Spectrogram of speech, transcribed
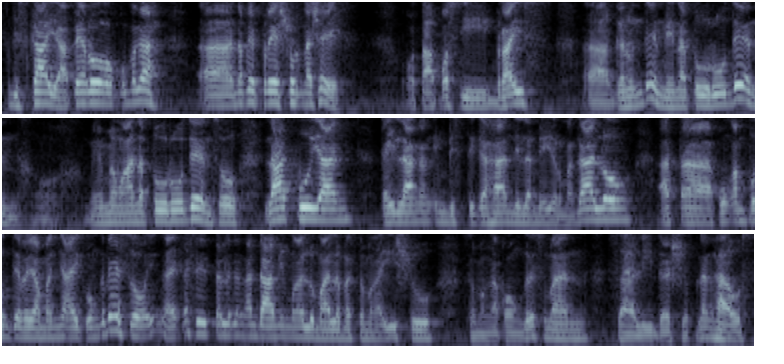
Diskaya pero kumaga uh, nape-pressure na siya eh. O tapos si Bryce ah, ganun din, may naturo din. O, may mga naturo din. So, lahat po yan, kailangang imbestigahan nila Mayor Magalong at ah, kung ang puntirayaman niya ay kongreso, ingay kasi talagang ang daming mga lumalabas na mga issue sa mga congressman, sa leadership ng House.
